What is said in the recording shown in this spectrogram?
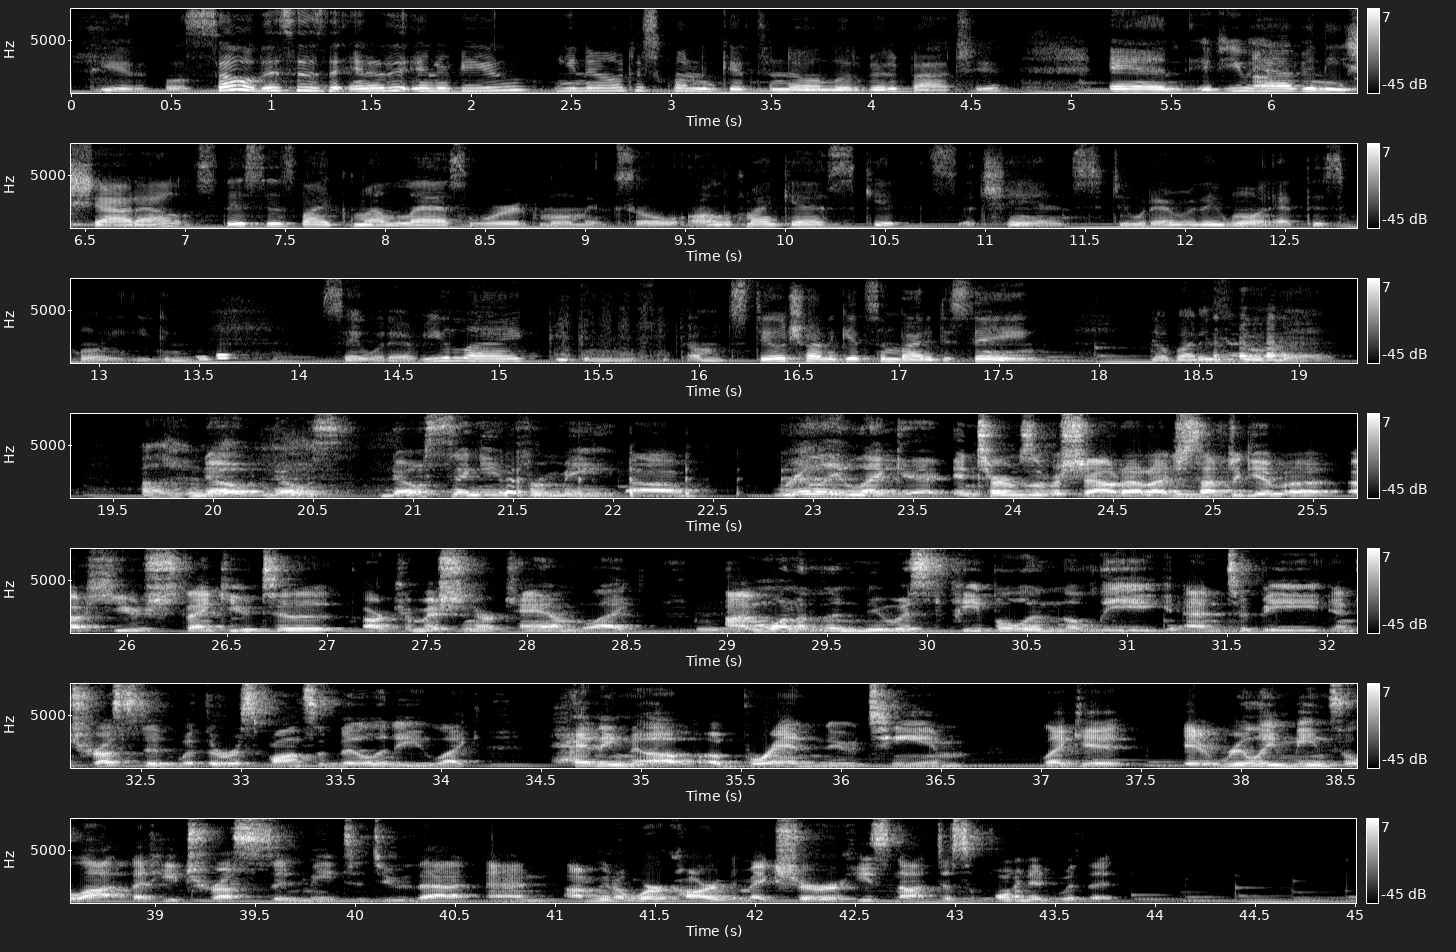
Beautiful. So, this is the end of the interview. You know, just want to get to know a little bit about you. And if you have any shout outs, this is like my last word moment. So, all of my guests get a chance to do whatever they want at this point. You can say whatever you like. You can, I'm still trying to get somebody to sing. Nobody's doing that. no, no, no singing from me. Um, really, like in terms of a shout out, I just have to give a, a huge thank you to our commissioner Cam. Like, mm-hmm. I'm one of the newest people in the league, and to be entrusted with the responsibility, like heading up a brand new team, like it, it really means a lot that he trusts in me to do that, and I'm gonna work hard to make sure he's not disappointed with it.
